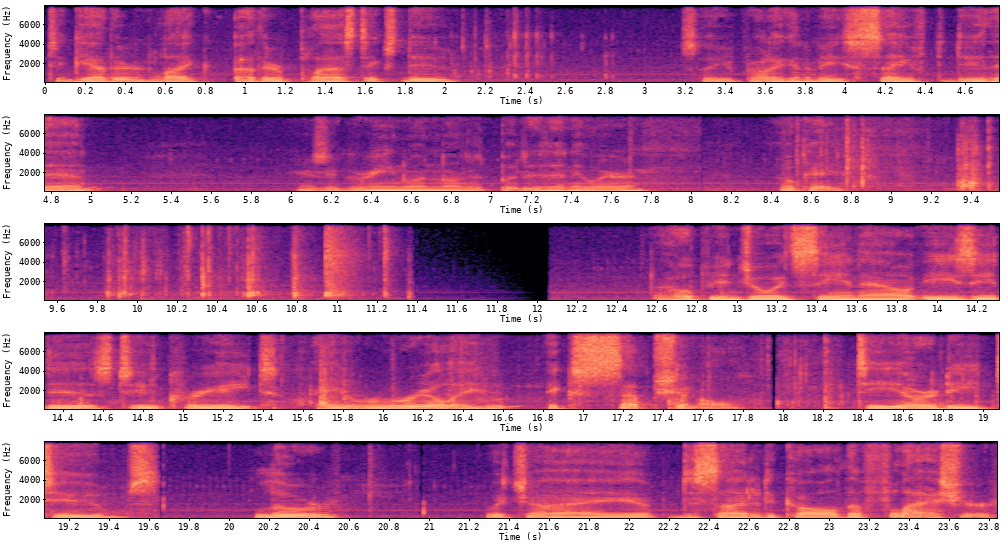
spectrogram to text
together like other plastics do. So you're probably going to be safe to do that. Here's a green one. I'll just put it anywhere. Okay, I hope you enjoyed seeing how easy it is to create a really exceptional TRD TubeZ lure which I decided to call the flasher.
